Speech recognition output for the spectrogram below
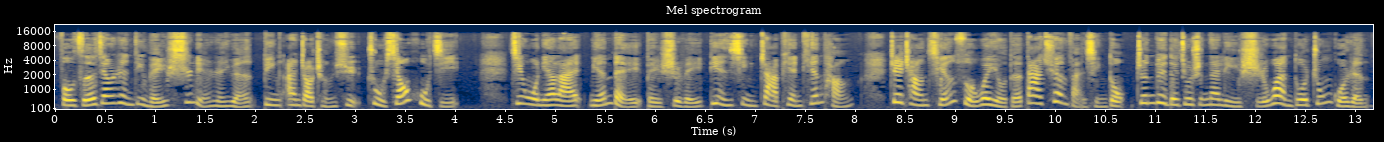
否则将认定为失联人员，并按照程序注销户籍。近五年来，缅北被视为电信诈骗天堂。这场前所未有的大劝返行动，针对的就是那里十万多中国人。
